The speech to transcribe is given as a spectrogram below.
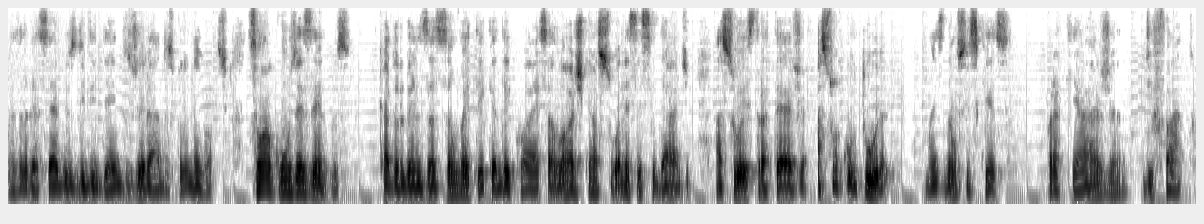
mas ela recebe os dividendos gerados pelo negócio. São alguns exemplos. Cada organização vai ter que adequar essa lógica à sua necessidade, à sua estratégia, à sua cultura. Mas não se esqueça, para que haja, de fato,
